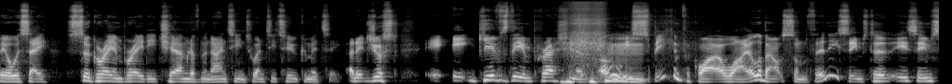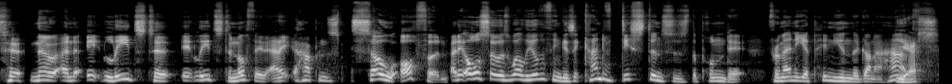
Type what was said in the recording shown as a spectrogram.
They always say Sir Graham Brady, chairman of the 1922 committee, and it just it, it gives the impression of oh, he's hmm. speaking for quite a while about something. He seems to he seems to no, and it leads to it leads to nothing, and it happens so often. And it also, as well, the other thing is it kind of distances the pundit from any opinion they're gonna have. Yes,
